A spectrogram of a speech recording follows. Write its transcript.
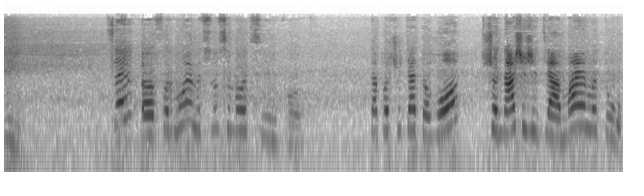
дій. Формує міцну самооцінку та почуття того, що наше життя має мету.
